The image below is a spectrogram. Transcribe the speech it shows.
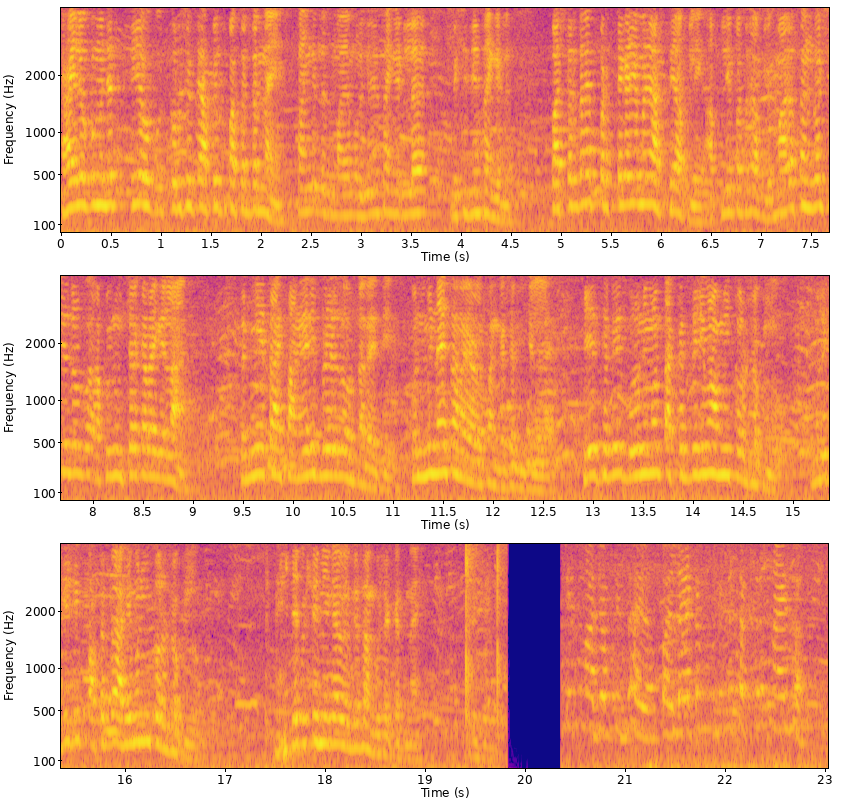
काही लोक म्हणजे ते करू शकते आपली पात्रता नाही. सांगितलं माझ्या मुलगीने सांगितलं विषयीने सांगितलं. पात्रता प्रत्येकाच्या मध्ये असते आपली आपली पात्रता आपली. माझा संघर्ष जर आपण विचार करायला गेला तर मी सांगण्याची प्रेरित होणार आहे ते. पण मी नाही सांगणार एवढा संघर्ष मी केलेला आहे. हे सगळे गुरुने मला ताकद दिली म्हणून आम्ही करू शकलो. मुलगीची पात्रता आहे म्हणून मी करू शकलो. ह्याच्यापेक्षा मी काय वेगळं सांगू शकत नाही. झालं. पहिल्या सक्सेस नाही झालं.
